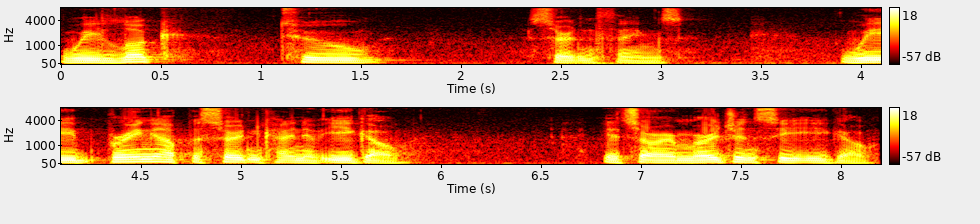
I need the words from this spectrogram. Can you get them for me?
we look to certain things. We bring up a certain kind of ego. It's our emergency ego.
